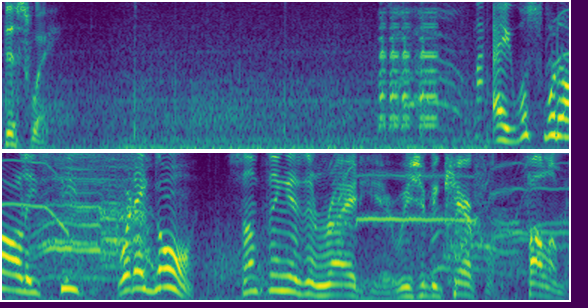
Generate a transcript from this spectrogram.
This way. Hey, what's with all these people? Where they going? Something isn't right here. We should be careful. Follow me.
